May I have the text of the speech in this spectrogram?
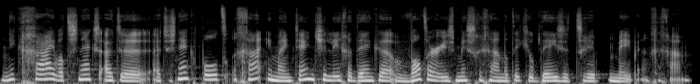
En ik graai wat snacks uit de, uit de snackpot. Ga in mijn tentje liggen denken wat er is misgegaan dat ik op deze trip mee ben gegaan.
